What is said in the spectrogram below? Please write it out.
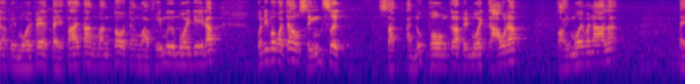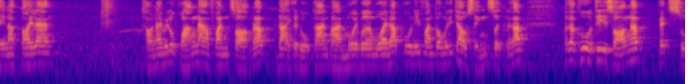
ก็เป็นมวยเพศเตะซ้ายตั้งบางโต้จังหวะฝีมือมวยดีนะครับ วันนี้พบกับเจ้าสิงห์ศึกศักดิ์อนุพงศ์ก็เป็นมวยเก่านะครับ ต่อยมวยมานานแล้ว เตะหนักต่อยแรง เข้าในไม่ลูกขวางหน้าฟันศอกนะครับ ได้กระดูกการผ่านมวยเบอร์มวยนะครับคู่นี้ฟันตรงไปที่เจ้าสิงห์ศึกนะครับ แล้วก็คู่ที่สองนะครับเพชรสุ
